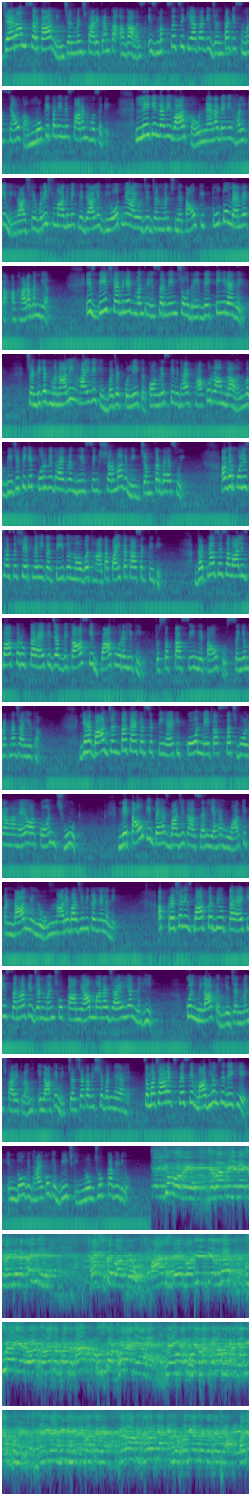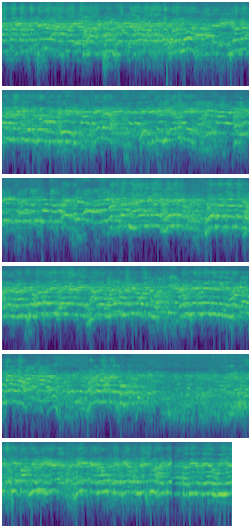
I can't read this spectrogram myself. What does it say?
जयराम सरकार ने जनमंच कार्यक्रम का आगाज़ इस मकसद से किया था कि जनता की समस्याओं का मौके पर ही निस्तारण हो सके। लेकिन रविवार को नैना देवी हल्के में राजकीय वरिष्ठ माध्यमिक विद्यालय दियोत में आयोजित जनमंच नेताओं की तूतू मैमे का अखाड़ा बन गया। इस बीच कैबिनेट मंत्री सरवीन चौधरी देखती ही रह गई। चंडीगढ़ मनाली हाईवे के बजट को लेकर कांग्रेस के विधायक ठाकुर रामलाल व बीजेपी के पूर्व विधायक रणधीर सिंह शर्मा के बीच जमकर बहस हुई। अगर पुलिस हस्तक्षेप नहीं करती तो नौबत हाथापाई तक आ सकती थी। घटना से सवाल इस बात पर उठता है कि जब विकास की बात हो रही थी तो सत्तासीन नेताओं को संयम रखना चाहिए था। यह बात जनता तय कर सकती है कि कौन नेता सच बोल रहा है और कौन झूठ। नेताओं की बहसबाजी का असर यह हुआ कि पंडाल में लोग नारेबाजी भी करने लगे। अब प्रश्न इस बात पर भी उठता है कि इस तरह के जनमंच को कामयाब माना जाए या नहीं। कुल मिलाकर ये जनमंच कार्यक्रम इलाके में चर्चा का विषय बन गया है। समाचार एक्सप्रेस के माध्यम से देखिए इन दो विधायकों के बीच की नोकझोंक का वीडियो। क्यों बोल रहे हैं? जब आपने ये नेशनल हाईवे रखा ही नहीं है। फैक्ट्स पे बात करो। आज स्टेट गवर्नमेंट के अंदर पूरा ये रोड जो है जो बंद था, उसको खोला गया है। मैं इनका धन्यवाद करता हूँ मैंने बता दिया आपको मैं मेरी रही नहीं की बात कर रहे हैं करो अब करो जाके जो पद यात्रा करते थे पद यात्रा तब करते थे नेशनल हाईवे था जब You're not relying on the नहीं मैडम ये याद है बस बस नारे लगा रहे ले ले नो नो नो नो नारे लगाने से हो नहीं भैया नहीं नारे लगाने तो मैं भी लगवा दूँगा नहीं नहीं नहीं नहीं नहीं नहीं तो मैं पढ़ा मत पढ़ा देखो जिसकी ये बात कर रहे हैं। मैं ये कह रहा हूँ कि वो नेशनल हाईवे तभी रिपेयर हुई है।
